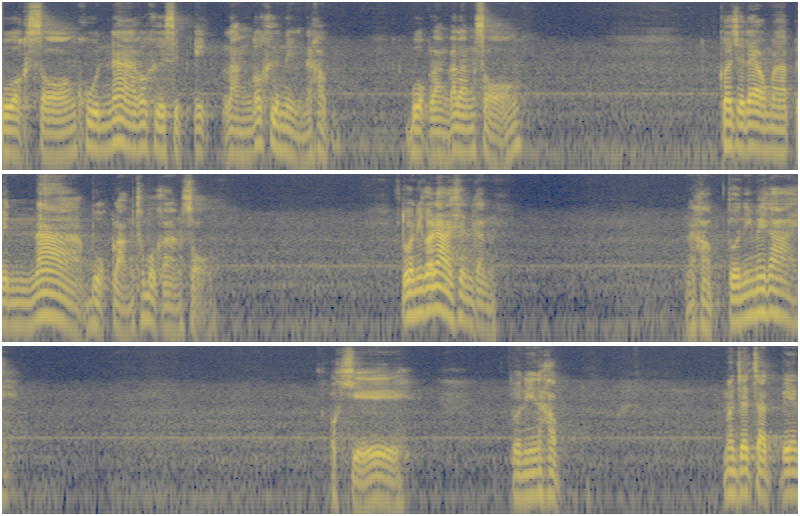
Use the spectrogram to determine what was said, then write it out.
บวกสองคูณหน้าก็คือ 10x หลังก็คือ1นะครับ บวกหลังกำลังสองก็จะได้ออกมาเป็นหน้าบวกหลังทั้งหมดกำลังสองตัวนี้ก็ได้เช่นกันนะครับ ตัวนี้ไม่ได้ โอเค ตัวนี้นะครับ มันจะจัดเป็น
